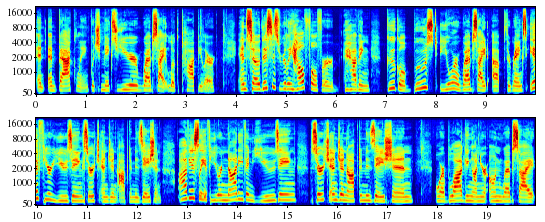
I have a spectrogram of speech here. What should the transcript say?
and, and backlink, which makes your website look popular. And so this is really helpful for having Google boost your website up the ranks if you're using search engine optimization. Obviously, if you're not even using search engine optimization or blogging on your own website,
